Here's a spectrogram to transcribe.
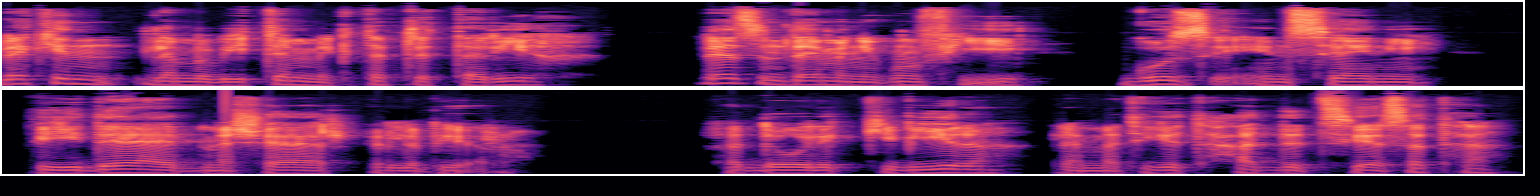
لكن لما بيتم كتابة التاريخ لازم دايما يكون فيه جزء إنساني بيداعب مشاعر اللي بيقرأ. فالدول الكبيرة لما تيجي تحدد سياستها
